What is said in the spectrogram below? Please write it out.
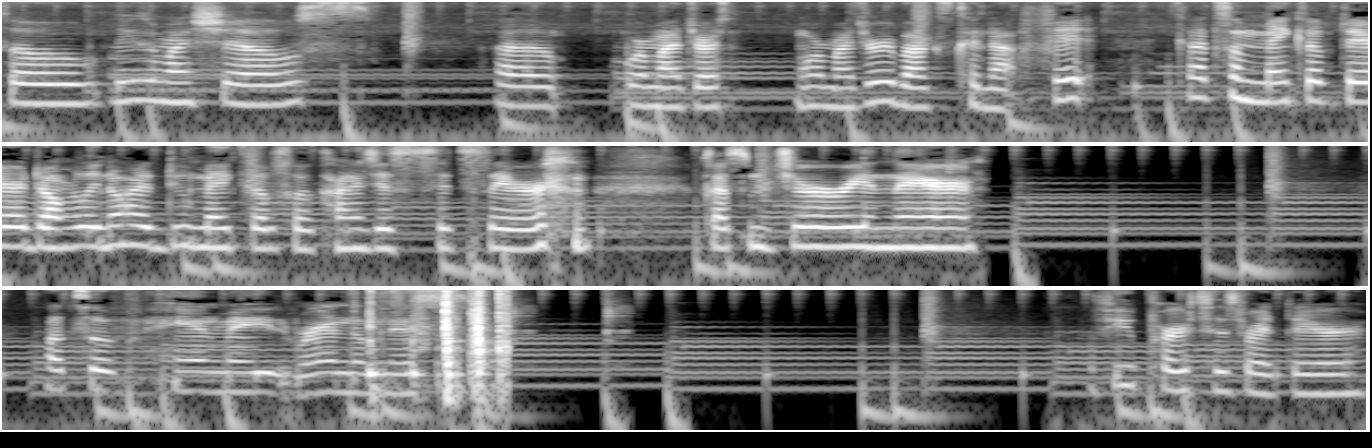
So these are my shelves uh, where my dress where my jewelry box could not fit. Got some makeup there. Don't really know how to do makeup, so it kind of just sits there. Got some jewelry in there. Lots of handmade randomness. Few purses right there.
